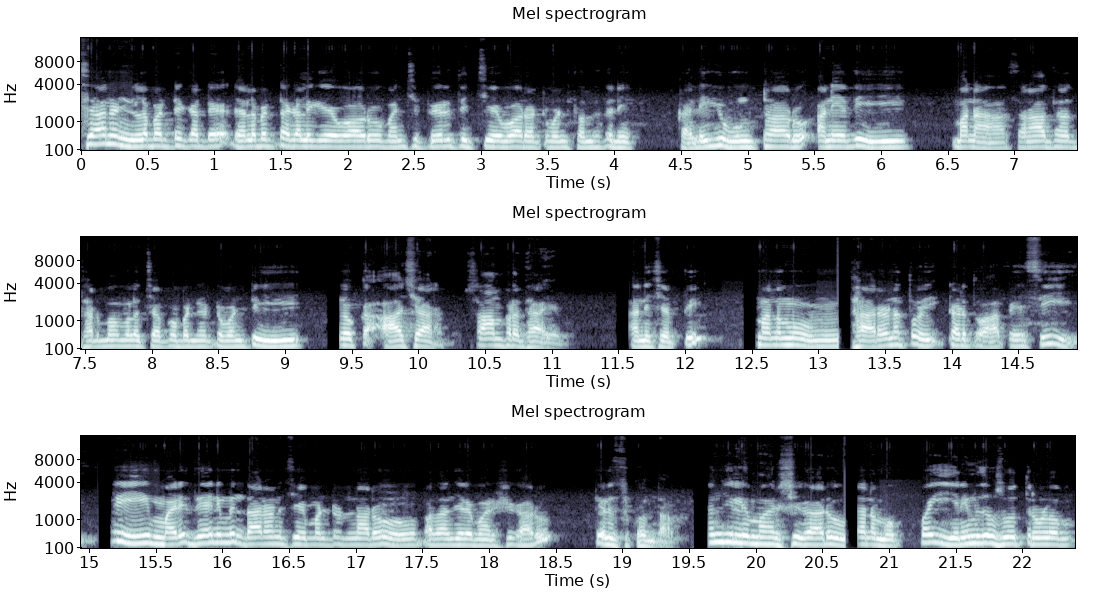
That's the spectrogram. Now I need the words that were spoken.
వంశాన్ని నిలబెట్టగట్టే నిలబెట్టగలిగేవారు మంచి పేరు తెచ్చేవారు అటువంటి సంతతిని కలిగి ఉంటారు అనేది మన సనాతన ధర్మంలో చెప్పబడినటువంటి యొక్క ఆచారం సాంప్రదాయం అని చెప్పి మనము ధారణతో ఇక్కడితో ఆపేసి ఇది మరి దేని మీద ధారణ చేయమంటున్నారో పతంజలి మహర్షి గారు తెలుసుకుందాం. పతంజలి మహర్షి గారు తన ముప్పై ఎనిమిదో సూత్రంలో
